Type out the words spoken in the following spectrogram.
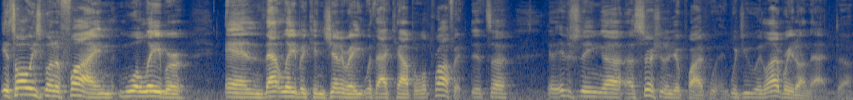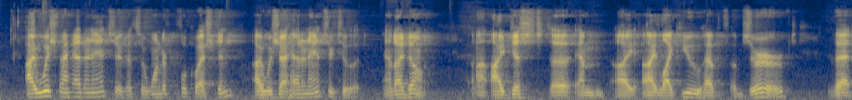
it's always going to find more labor, and that labor can generate with that capital a profit. It's a, an interesting uh, assertion on your part. Would you elaborate on that? Uh, I wish I had an answer. That's a wonderful question. I wish I had an answer to it, and I don't. Uh, I just uh, am, I, I, like you, have observed that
